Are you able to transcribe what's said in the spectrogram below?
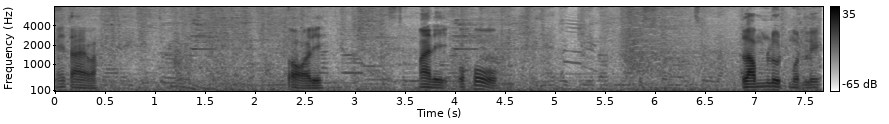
ไม่ตายวะต่อดิ มาดิ โอ้โหลำหลุดหมดเลย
